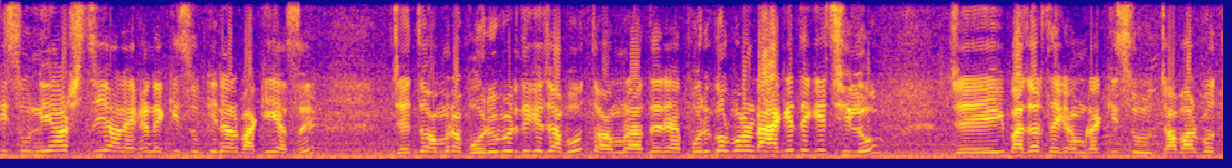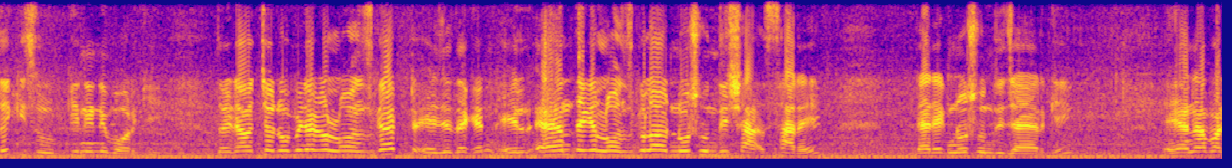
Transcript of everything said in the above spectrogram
কিছু নিয়ে আসছি আর এখানে কিছু কেনার বাকি আছে। যেহেতু আমরা বৈরবের দিকে যাব, তো আমাদের পরিকল্পনাটা আগে থেকে ছিল। যে এই বাজার থেকে আমরা কিছু যাবার পথে কিছু কিনে নেব আর কি। তো এটা হচ্ছে নবীনগর লঞ্চঘাট এই যে দেখেন এখান থেকে লঞ্চগুলো নসুন্দি সা- সারে। ডাইরেক্ট নসুন্দি যায় আর কি। এখানে আবার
